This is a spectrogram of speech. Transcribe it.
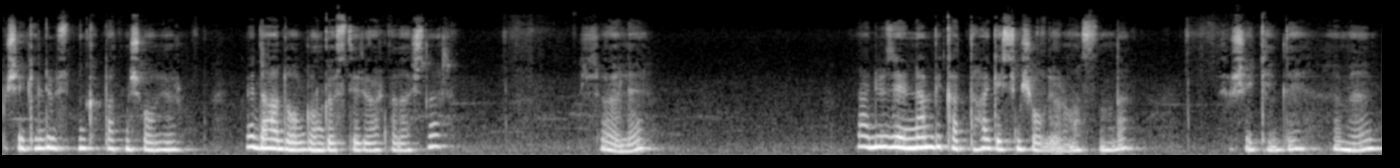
Bu şekilde üstünü kapatmış oluyorum ve daha dolgun gösteriyor arkadaşlar şöyle Yani üzerinden bir kat daha geçmiş oluyorum aslında. Şu şekilde hemen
